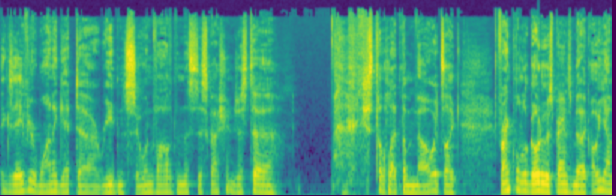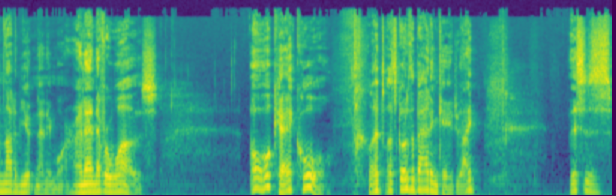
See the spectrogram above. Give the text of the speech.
Xavier want to get uh, Reed and Sue involved in this discussion just to just to let them know? It's like Franklin will go to his parents and be like, "Oh yeah, I'm not a mutant anymore, and I never was." Oh, okay, cool. Let, let's go to the batting cage. I this is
